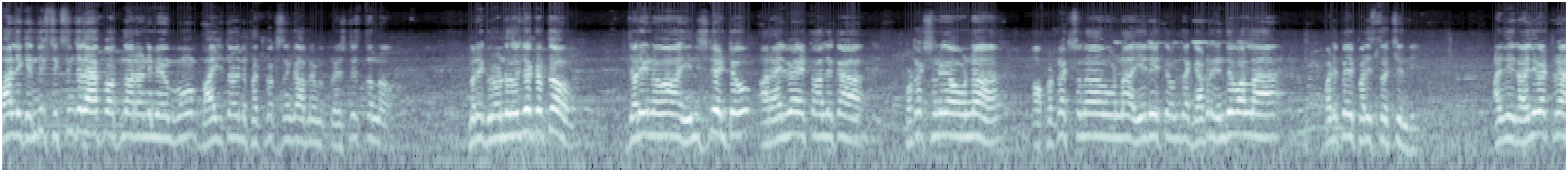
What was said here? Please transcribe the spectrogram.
వాళ్ళకి ఎందుకు శిక్షించలేకపోతున్నారని మేము బాధ్యతమైన ప్రతిపక్షంగా మేము ప్రశ్నిస్తున్నాం. మరి రెండు రోజుల క్రితం జరిగిన ఇన్సిడెంట్ ఆ రైల్వే తాలూకా ప్రొటెక్షన్గా ఉన్న ఆ ప్రొటెక్షన్ ఉన్న ఏదైతే ఉందో గటర్ ఎందువల్ల పడిపోయే పరిస్థితి వచ్చింది. అది రైల్వే ట్రా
